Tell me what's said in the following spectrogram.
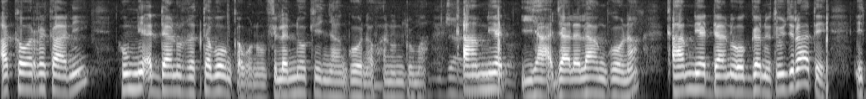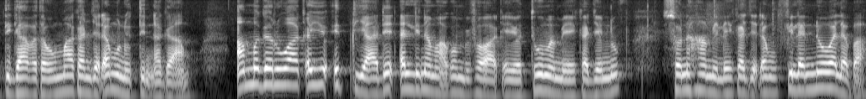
akka warra kaanii humni addaa nurratti aboon qabu nuun. Filannoo keenyaan goona waan hundumaa. Qaamni jaalalaan goona. qaamni addaa nu hoogganutu jiraate. Itti gaafatamummaa kan jedhamu nutti hin dhaga'amu. Amma garuu waaqayyo itti yaadee dhalli namaa kun bifa waaqayyootti uumame ka jennuuf sona hamilee ka jedhamu filannoo walabaa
